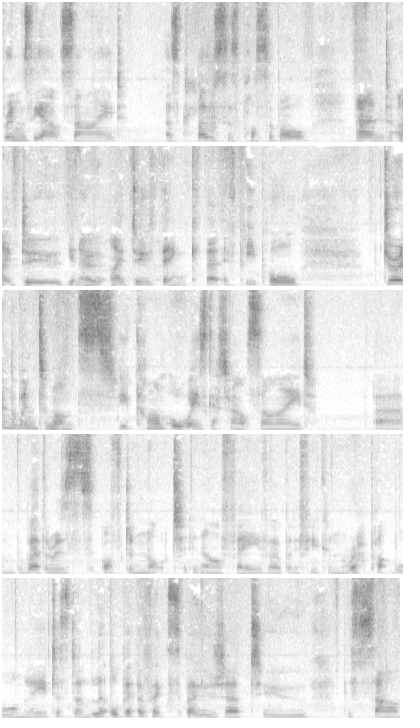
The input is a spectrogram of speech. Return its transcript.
brings the outside as close as possible. And I do, you know, I do think that if people during the winter months, you can't always get outside. Um, the weather is often not in our favour, but if you can wrap up warmly, just a little bit of exposure to the sun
